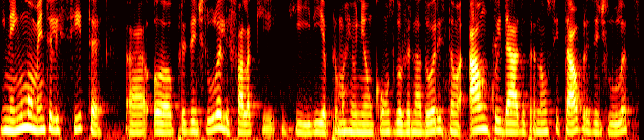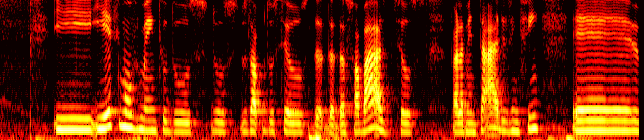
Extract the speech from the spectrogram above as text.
em nenhum momento ele cita Uh, o presidente Lula ele fala que, que iria para uma reunião com os governadores, então há um cuidado para não citar o presidente Lula. E, e esse movimento dos, dos, dos, dos seus, da, da, sua base, dos seus parlamentares, enfim, é,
